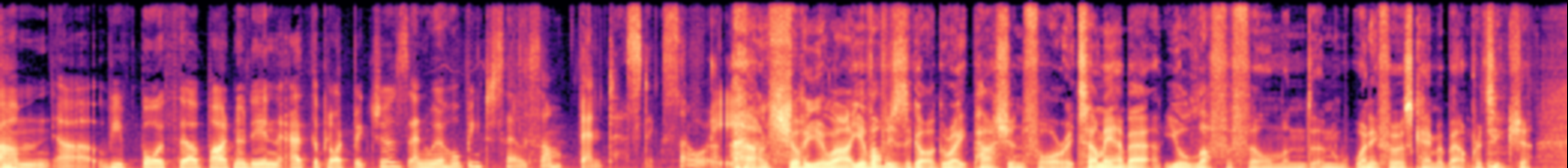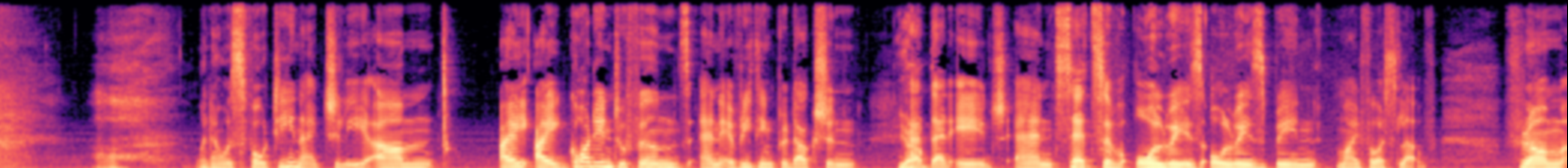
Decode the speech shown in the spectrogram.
Um, uh, we've both uh, partnered in at the Plot Pictures, and we're hoping to sell some fantastic stories. I'm sure you are. You've obviously got a great passion for it. Tell me about your love for film and, and when it first came about, Pratixa. when I was 14, actually. I, I got into films and everything production Yeah. at that age, and sets have always, always been my first love. From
